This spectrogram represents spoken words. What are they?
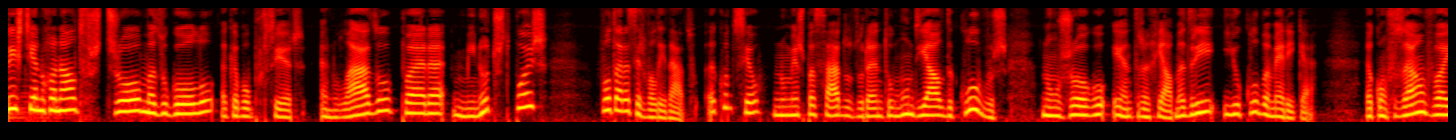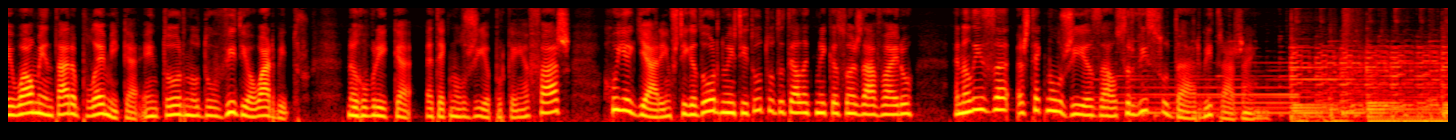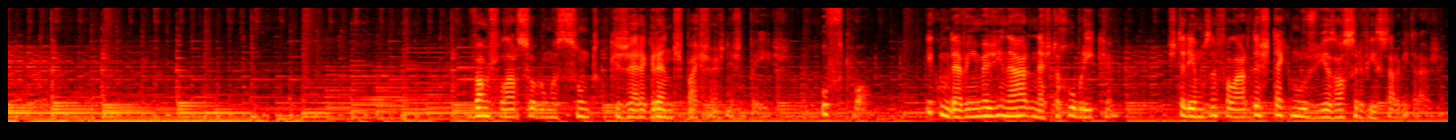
Cristiano Ronaldo festejou, mas o golo acabou por ser anulado para, minutos depois, voltar a ser validado. Aconteceu no mês passado, durante o Mundial de Clubes, num jogo entre Real Madrid e o Clube América. A confusão veio aumentar a polémica em torno do vídeo-árbitro. Na rubrica A Tecnologia por Quem a Faz, Rui Aguiar, investigador no Instituto de Telecomunicações de Aveiro, analisa as tecnologias ao serviço da arbitragem. Vamos falar sobre um assunto que gera grandes paixões neste país: o futebol. E como devem imaginar, nesta rubrica estaremos a falar das tecnologias ao serviço da arbitragem.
